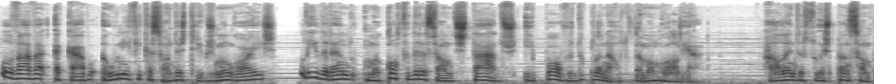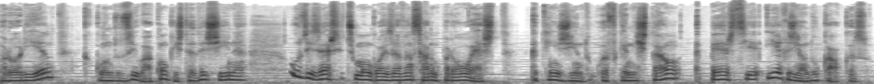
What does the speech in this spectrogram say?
levava a cabo a unificação das tribos mongóis, liderando uma confederação de estados e povos do Planalto da Mongólia. Além da sua expansão para o Oriente, conduziu à conquista da China, os exércitos mongóis avançaram para o Oeste, atingindo o Afeganistão, a Pérsia e a região do Cáucaso.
